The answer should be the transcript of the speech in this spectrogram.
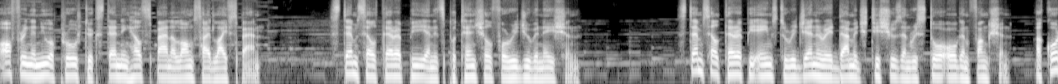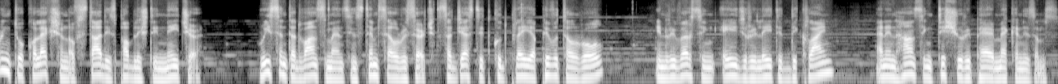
offering a new approach to extending health span alongside lifespan. Stem cell therapy and its potential for rejuvenation. Stem cell therapy aims to regenerate damaged tissues and restore organ function. According to a collection of studies published in Nature, recent advancements in stem cell research suggest it could play a pivotal role in reversing age-related decline and enhancing tissue repair mechanisms.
